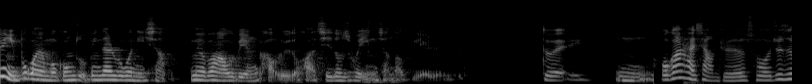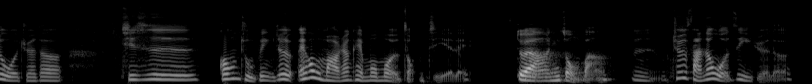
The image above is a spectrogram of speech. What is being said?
因为你不管有没有公主病，但如果你想没有办法为别人考虑的话，其实都是会影响到别人的。对，嗯我刚才还想觉得说，就是我觉得其实公主病就是，哎、我们好像可以默默的总结嘞。对啊，你总吧？嗯，就是反正我自己觉得，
